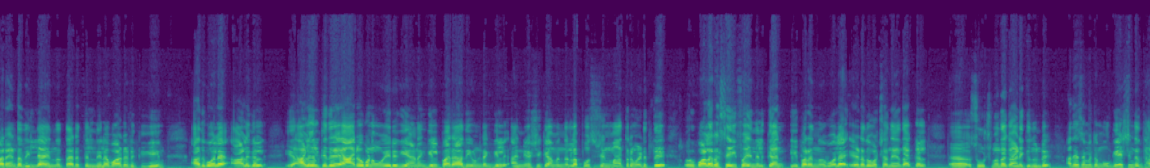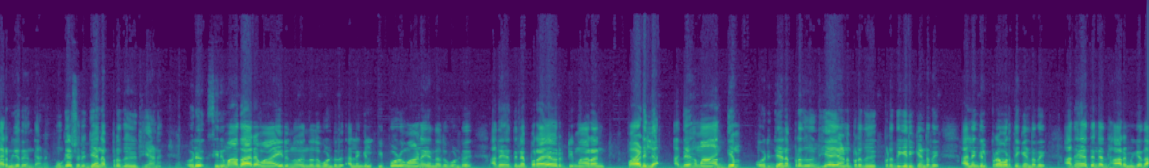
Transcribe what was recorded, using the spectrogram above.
വരേണ്ടതില്ല എന്ന തരത്തിൽ നിലപാടെടുക്കുകയും അതുപോലെ ആളുകൾ ആളുകൾക്കെതിരെ ആരോപണം ഉയരുകയാണെങ്കിൽ പരാതി ഉണ്ടെങ്കിൽ അന്വേഷിക്കാം എന്നുള്ള പൊസിഷൻ മാത്രം എടുത്ത് വളരെ സേഫായി നിൽക്കാൻ ഈ പറയുന്നത് പോലെ ഇടതുപക്ഷ നേതാക്കൾ സൂക്ഷ്മത കാണിക്കുന്നുണ്ട്. അതേസമയത്ത് മുകേഷിന്റെ ധാർമ്മികത എന്താണ്? മുകേഷ് ഒരു ജനപ്രതിനിധിയാണ്. ഒരു സിനിമാ താരമായിരുന്നു എന്നതുകൊണ്ട് അല്ലെങ്കിൽ ഇപ്പോഴുമാണ് എന്നതുകൊണ്ട് അദ്ദേഹത്തിന്റെ പ്രയോറിറ്റി മാറാൻ പാടില്ല. അദ്ദേഹം ആദ്യം ഒരു ജനപ്രതിനിധിയായാണ് പ്രതി പ്രതികരിക്കേണ്ടത് അല്ലെങ്കിൽ പ്രവർത്തിക്കേണ്ടത്. അദ്ദേഹത്തിന്റെ ധാർമ്മികത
